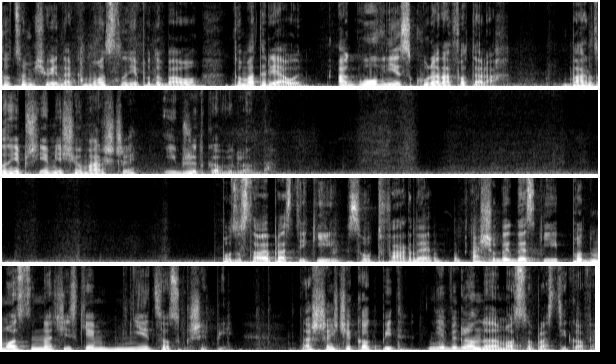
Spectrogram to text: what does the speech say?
To, co mi się jednak mocno nie podobało, to materiały, a głównie skóra na fotelach. Bardzo nieprzyjemnie się marszczy i brzydko wygląda. Pozostałe plastiki są twarde, a środek deski pod mocnym naciskiem nieco skrzypi. Na szczęście kokpit nie wygląda na mocno plastikowy.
